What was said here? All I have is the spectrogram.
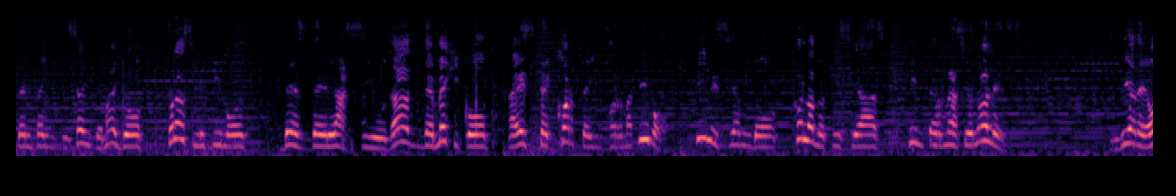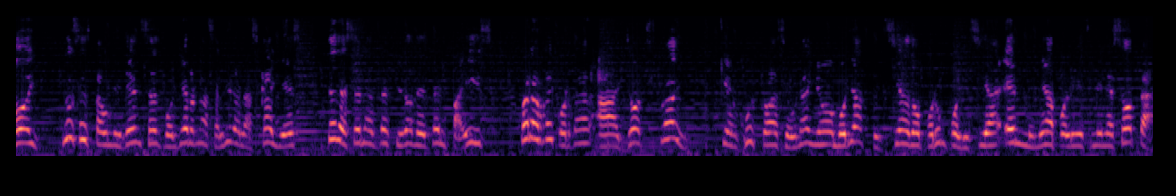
del 26 de mayo, transmitimos desde la Ciudad de México a este corte informativo, iniciando con las noticias internacionales. El día de hoy, los estadounidenses volvieron a salir a las calles de decenas de ciudades del país para recordar a George Floyd, quien justo hace un año murió asfixiado por un policía en Minneapolis, Minnesota.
